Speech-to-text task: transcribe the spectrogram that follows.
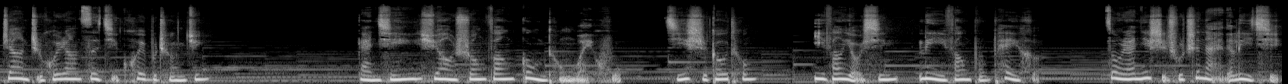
这样只会让自己溃不成军。感情需要双方共同维护，及时沟通。一方有心，另一方不配合，纵然你使出吃奶的力气，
